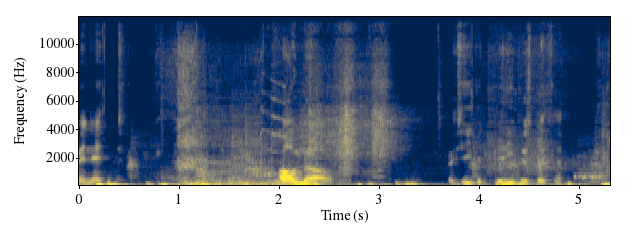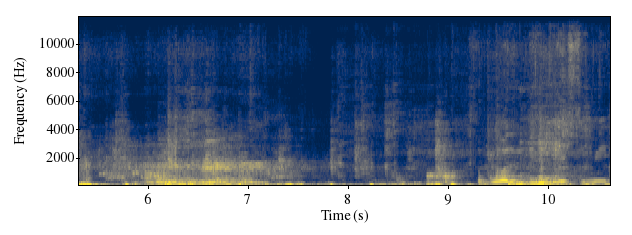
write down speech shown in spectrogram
Minute. Oh no. Is he, did he just that? The warden chasing me.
